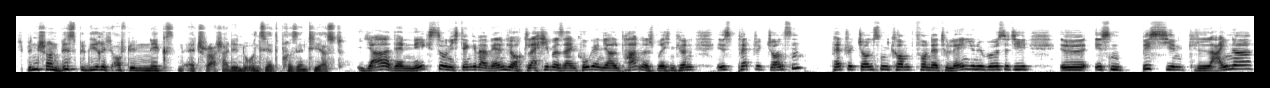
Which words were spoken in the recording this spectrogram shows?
Ich bin schon wissbegierig auf den nächsten Edge Rusher, den du uns jetzt präsentierst. Ja, der nächste, und ich denke, da werden wir auch gleich über seinen kogenialen Partner sprechen können, ist Patrick Johnson. Patrick Johnson kommt von der Tulane University, äh, ist ein bisschen kleiner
